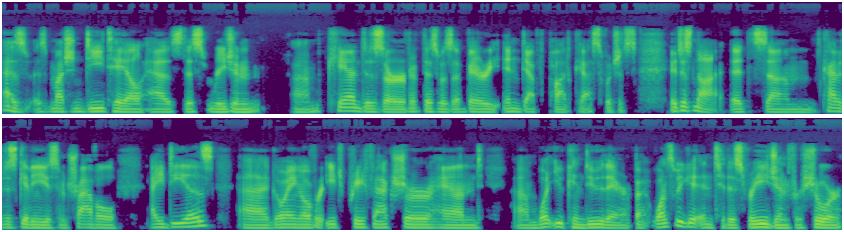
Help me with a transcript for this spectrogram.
as as much detail as this region um, can deserve if this was a very in-depth podcast, which it's it's just not. It's um, kind of just giving you some travel ideas, uh, going over each prefecture and um, what you can do there. But once we get into this region, for sure,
